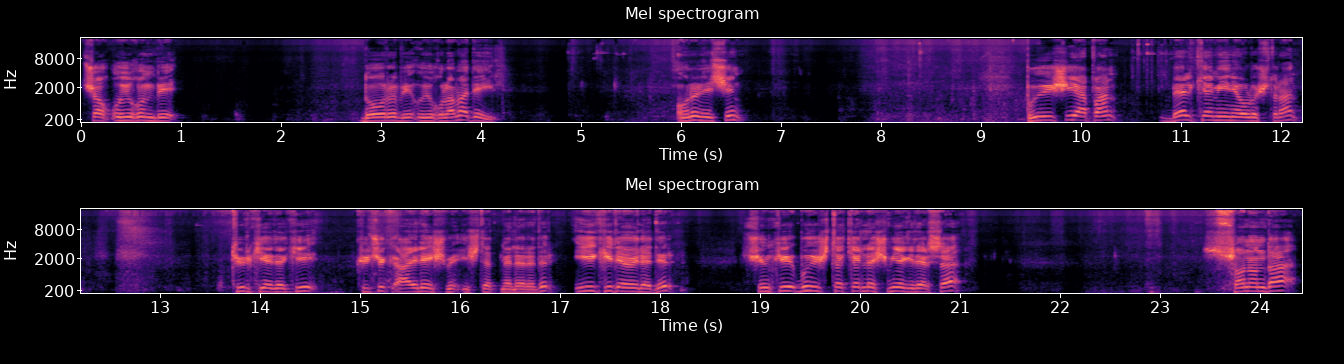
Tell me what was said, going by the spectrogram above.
çok uygun bir doğru bir uygulama değil. Onun için bu işi yapan bel kemiğini oluşturan Türkiye'deki küçük aile işletmeleridir. İyi ki de öyledir. Çünkü bu iş tekelleşmeye giderse sonunda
